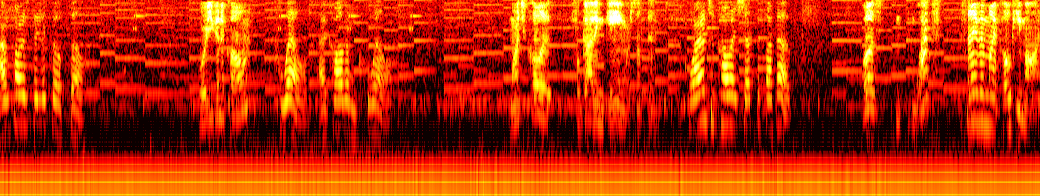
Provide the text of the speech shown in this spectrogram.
I'm calling Cyndaquil Quill. What are you gonna call him? Quill. I called him Quill. Why don't you call it Forgotten Game or something? Why don't you call it Shut the Fuck Up? Well, it's, what? It's not even my Pokemon.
